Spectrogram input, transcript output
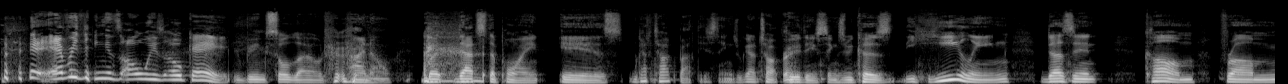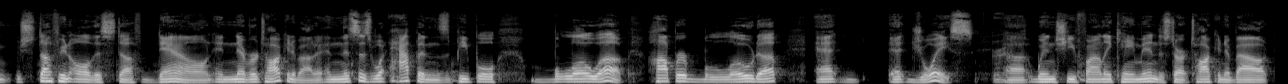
Everything is always okay. You're being so loud. I know, but that's the point. Is we got to talk about these things. We got to talk through these things because the healing doesn't come from stuffing all this stuff down and never talking about it. And this is what happens. People blow up. Hopper blowed up at at Joyce uh, when she finally came in to start talking about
